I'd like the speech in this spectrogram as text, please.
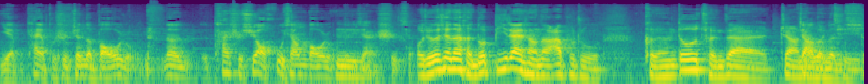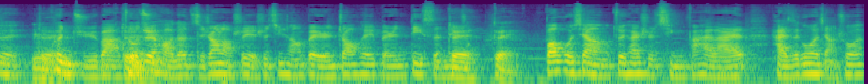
也他也不是真的包容，那他是需要互相包容的一件事情。我觉得现在很多 B 站上的 UP 主可能都存在这样这样的问问题对对困局吧，做得最好的子章老师也是经常被人招黑、被人 diss 的那种对。对，包括像最开始请法海来，海子跟我讲说，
